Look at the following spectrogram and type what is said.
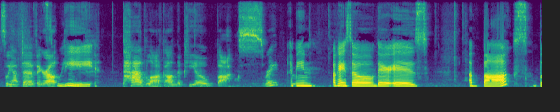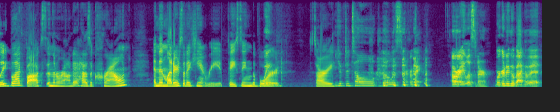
So we have to figure out the padlock on the PO box, right? I mean, okay, so there is a box, big black box, and then around it has a crown and then letters that I can't read facing the board. Sorry. You have to tell the listener. Okay. All right, listener. We're going to go back a bit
